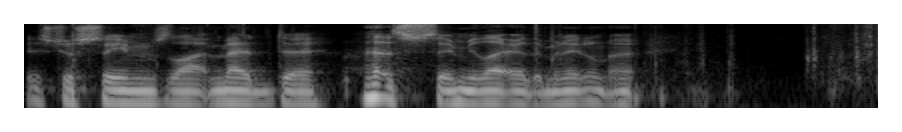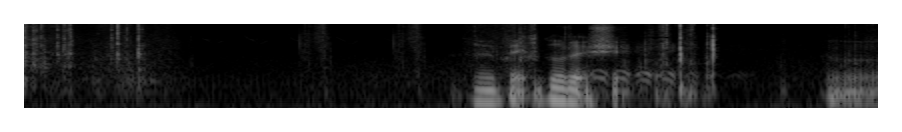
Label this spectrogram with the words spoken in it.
it just seems like med uh, simulator at the minute, do not it? They're a bit good at shit. Come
